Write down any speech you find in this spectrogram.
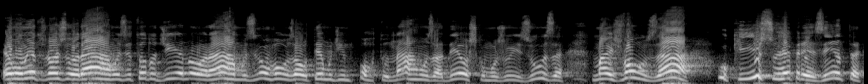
É o momento de nós orarmos e todo dia não orarmos, e não vou usar o termo de importunarmos a Deus, como o juiz usa, mas vou usar o que isso representa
